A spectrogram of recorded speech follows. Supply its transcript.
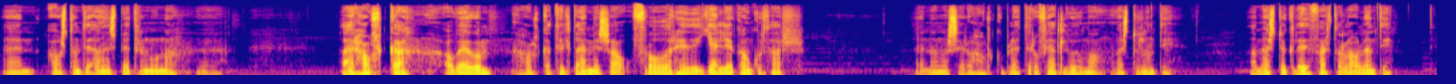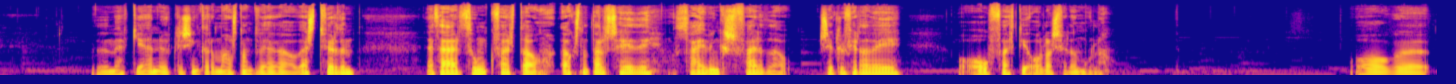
en ástandi aðeins betra núna. Uh, það er hálka á vegum, hálka til dæmis á fróðarheiði, jæljagangur þar. En annars eru hálkublettir á fjallvögum á Vesturlandi það mestu greiðfært á Lálendi við höfum ekki enn upplýsingar um ástandvega á Vestfjörðum en það er þungfært á Öksnadalsheiði og þæfingsfærð á Siglufjörðavegi og ófært í Ólarsfjörðamúla og uh,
